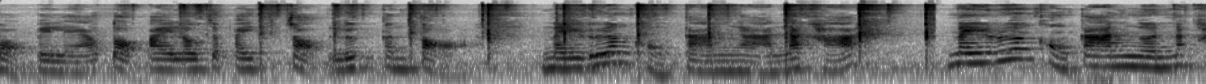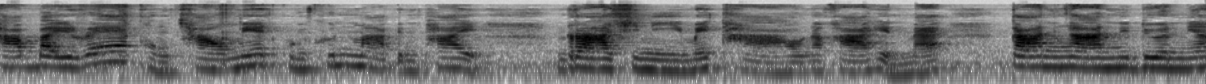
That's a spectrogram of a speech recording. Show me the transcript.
บอกไปแล้ว ต่อไปเราจะไปเจาะลึกกันต่อ ในเรื่องของการงานนะคะ ในเรื่องของการเงินนะคะ ใบแรกของชาวเมษคุณขึ้นมาเป็นไพ่ราชินีไม้เท้านะคะ เห็นไหมการงานในเดือนนี้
